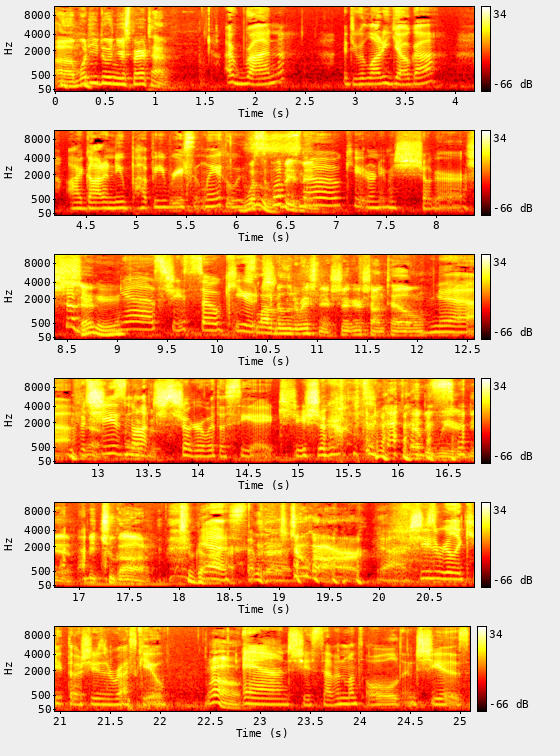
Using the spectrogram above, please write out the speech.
um, what do you do in your spare time? I run. I do a lot of yoga. I got a new puppy recently who is What's the puppy's name. so name? cute. Her name is Sugar. Sugar. Yes, she's so cute. It's a lot of alliteration there. Sugar, Chauntelle. Yeah, but Yeah, she's I like not this. sugar with a ch. She's sugar with an s. That'd be weird. Yeah, It'd be Chugar. Sugar. Yes, that would. Chugar. yeah. She's really cute though. She's a rescue, Oh, and she's seven months old, and she is.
